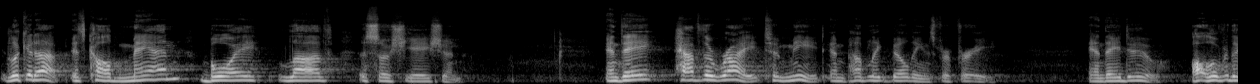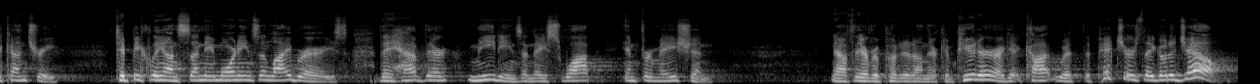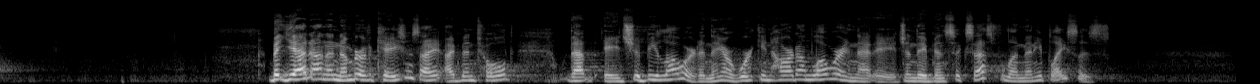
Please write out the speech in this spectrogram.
Look it up. It's called Man Boy Love Association. And they have the right to meet in public buildings for free. And they do, all over the country. Typically on Sunday mornings in libraries, they have their meetings and they swap information. Now, if they ever put it on their computer or get caught with the pictures, they go to jail. But yet, on a number of occasions, I, have been told that age should be lowered, and they are working hard on lowering that age, and they've been successful in many places.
